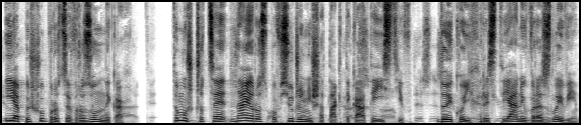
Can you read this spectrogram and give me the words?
і я пишу про це в розумниках, тому що це найрозповсюдженіша тактика атеїстів, до якої християни вразливі,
